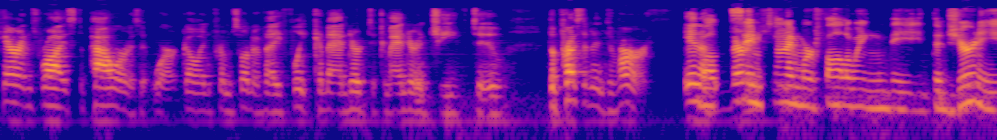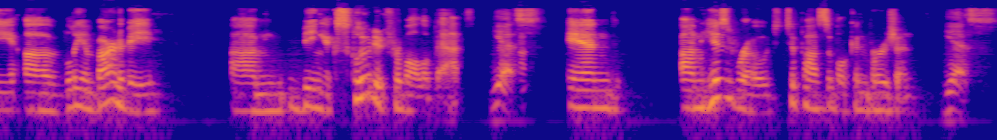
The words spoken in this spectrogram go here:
Karen's rise to power, as it were, going from sort of a fleet commander to commander in chief to the president of Earth. In Well, a at the very same time, we're following the the journey of Liam Barnaby um, being excluded from all of that yes, and on his road to possible conversion. Yes.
